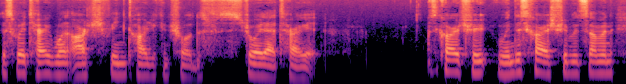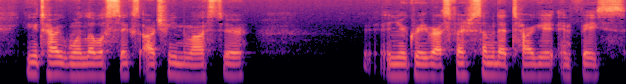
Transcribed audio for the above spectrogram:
this way, target one Archfiend card you control. Destroy that target. This card, when this card is tribute summoned, you can target one level 6 Archfiend monster in your graveyard, special summon that target and face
